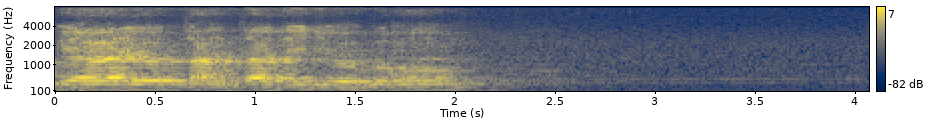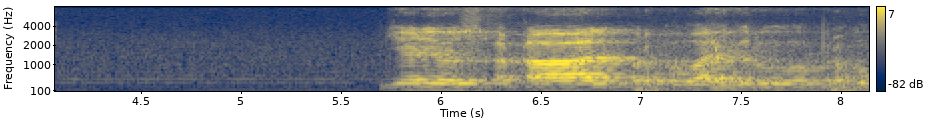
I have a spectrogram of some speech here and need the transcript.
ਪਿਆਰਿਓ ਧੰਤਾ ਦੇ ਯੋਗ ਹੋ। ਜਿਹੜੇ ਉਸ ਅਕਾਲ ਪੁਰਖ ਵਾਹਿਗੁਰੂ, ਪ੍ਰਭੂ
